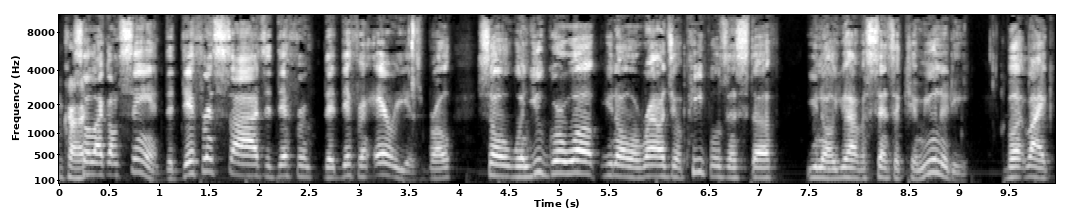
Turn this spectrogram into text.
Okay. So like I'm saying, the different sides, the different the different areas, bro. So when you grow up, you know, around your peoples and stuff, you know, you have a sense of community. But like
